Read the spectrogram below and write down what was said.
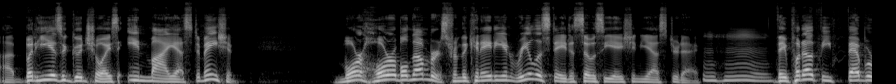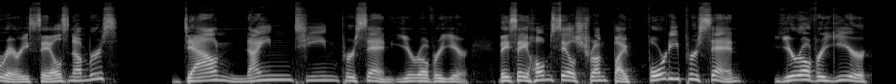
Uh, but he is a good choice in my estimation. More horrible numbers from the Canadian Real Estate Association yesterday. Mm-hmm. They put out the February sales numbers down 19% year over year. They say home sales shrunk by 40% year over year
